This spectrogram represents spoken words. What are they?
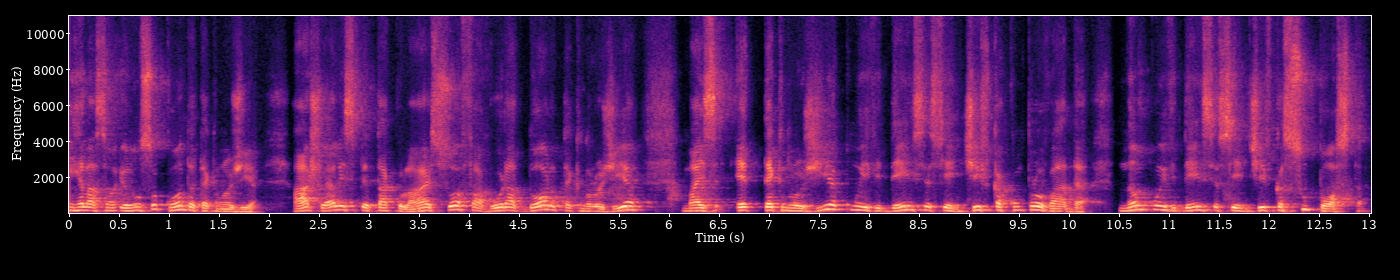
em relação. Eu não sou contra a tecnologia, acho ela espetacular, sou a favor, adoro tecnologia, mas é tecnologia com evidência científica comprovada, não com evidência científica suposta.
